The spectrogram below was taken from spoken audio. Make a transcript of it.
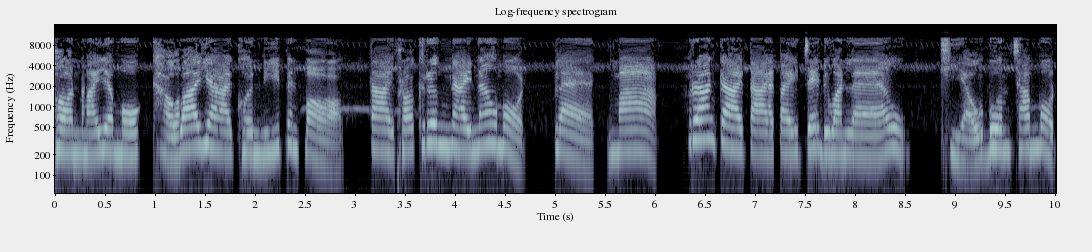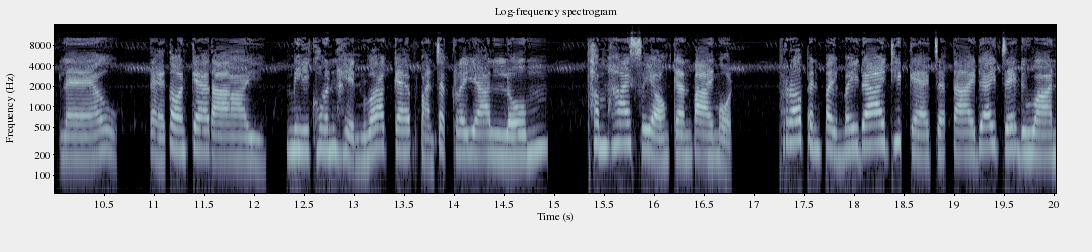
คอนไม้ยมกเขาว่ายายคนนี้เป็นปอบ ตายเพราะเครื่องในเน่าหมด แปลกมาก ร่างกายตายไปเจ็ดวันแล้ว เขียวบวมช้ำหมดแล้ว แต่ตอนแกตาย มีคนเห็นว่าแกปั่นจักรยานล้มทำให้สยองกันตายหมด เพราะเป็นไปไม่ได้ที่แกจะตายได้เจ็ดวัน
